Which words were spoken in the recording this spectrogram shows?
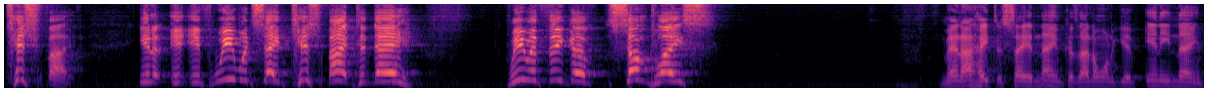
Tishbite. You know, if we would say Tishbite today, we would think of someplace. Man, I hate to say a name because I don't want to give any name.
